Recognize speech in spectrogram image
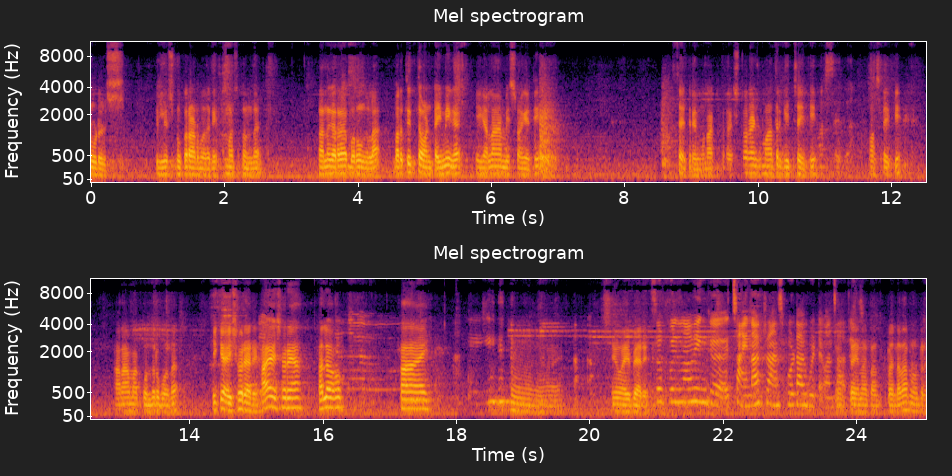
ನೂಡಲ್ಸ್ ಇಲ್ಲಿ ಸ್ನೂಕರ್ ಆಡ್ಬೋದು ರೀ ಮಸ್ತ್ ಒಂದು. ನನಗರ ಬರೋಂಗಿಲ್ಲ. ಬರ್ತಿತ್ತು ಒಂದು ಟೈಮಿಗೆ ಈಗೆಲ್ಲ ಮಿಸ್ ಆಗೈತಿ. ಮಸ್ತ್ ಐತ್ರಿ ನೋಡಕ್. ರೆಸ್ಟೋರೆಂಟ್ ಮಾತ್ರ ಗಿಚ್ ಐತಿ. ಮಸ್ತ್ ಐತಿ. ಆರಾಮಾಗಿ ಕುಂದಿರ್ಬೋದ. ಈಕೆ ಐಶ್ವರ್ಯ ರೀ. ಹಾಯ್ ಐಶ್ವರ್ಯ. ಹಲೋ ಹಾಯ್ ನೀವು ಐಬ್ಯಾರಿ ಸೊ ಫುಲ್ ನಾವ್ ಹಿಂಗ್ ಚೈನಾ ಟ್ರಾನ್ಸ್ಪೋರ್ಟ್ ಆಗ್ಬಿಟ್ಟೆ ಒಂದ್ಸಲ ಚೈನಾ ಟ್ರಾನ್ಸ್ಪೋರ್ಟ್ ಅದಾರ ನೋಡ್ರಿ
